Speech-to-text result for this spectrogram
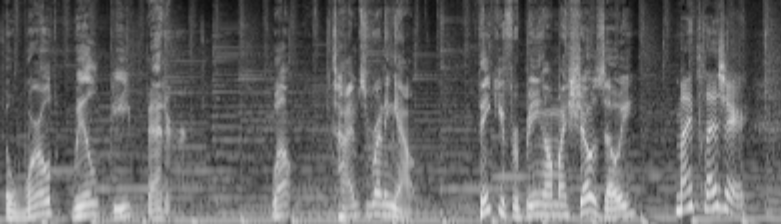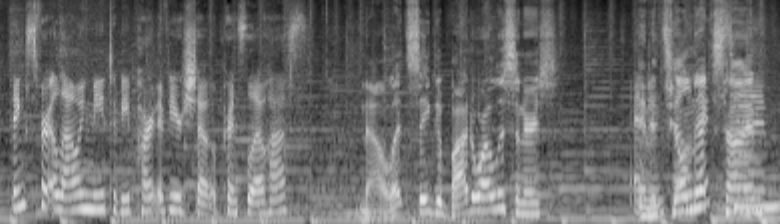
the world will be better. Well, time's running out. Thank you for being on my show, Zoe. My pleasure. Thanks for allowing me to be part of your show, Prince Lojas. Now let's say goodbye to our listeners. And, until next time.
